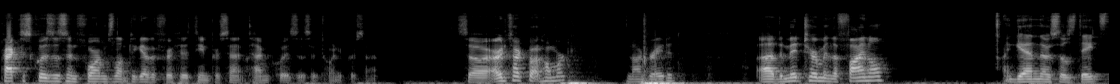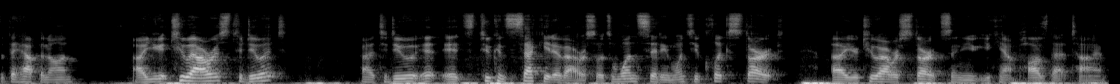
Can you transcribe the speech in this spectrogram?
Practice quizzes and forums lumped together for 15%, time quizzes are 20%. So I already talked about homework, non-graded. Uh, the midterm and the final, again, there's those dates that they happen on. Uh, you get two hours to do it. Uh, to do it, it's two consecutive hours, so it's one sitting. Once you click start, uh, your two hours starts and you, you can't pause that time.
